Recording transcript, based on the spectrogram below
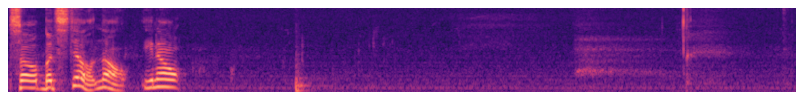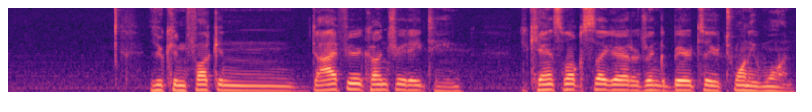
so, but still, no, you know. You can fucking die for your country at 18. You can't smoke a cigarette or drink a beer till you're 21.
